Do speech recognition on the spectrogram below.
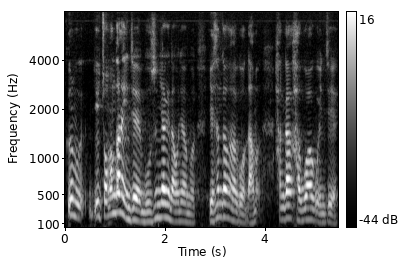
그러면 이 조만간에 이제 무슨 이야기 나오냐 면, 예성강하고 남, 한강 하구하고 이제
